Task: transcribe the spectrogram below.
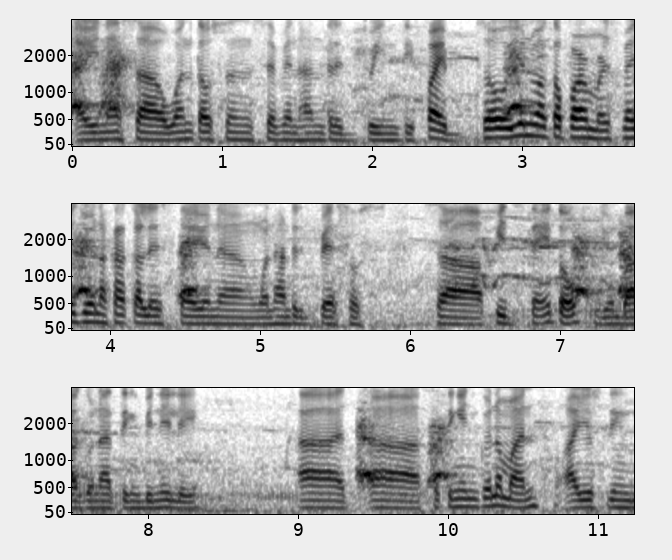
ay nasa 1,725. So yun mga ka-farmers, medyo nakakalis tayo ng 100 pesos sa feeds na ito, yung bago nating binili. At ah, sa tingin ko naman, ayos din,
